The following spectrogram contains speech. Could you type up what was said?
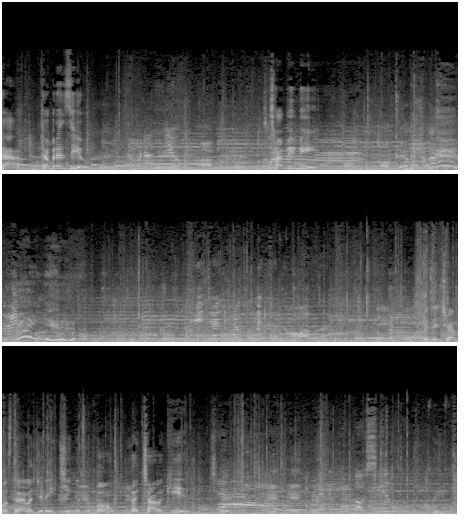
Tchau. Tchau. Até o Brasil. É o Brasil. Tchau, Bibi. Gente, olha minha boneca nova. Depois a gente vai mostrar ela direitinho, tá bom? Dá tchau aqui. Tchau. Vou colocar o cinto.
